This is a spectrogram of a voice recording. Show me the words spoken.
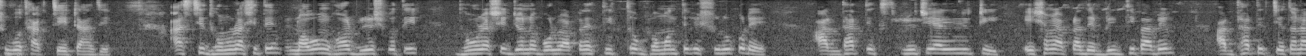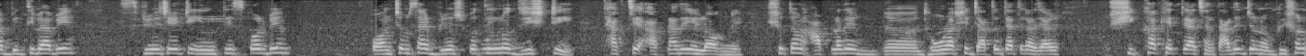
শুভ থাকছে এই ট্রানজিট আসছি ধনুরাশিতে, নবম ঘর বৃহস্পতি। ধনুরাশির জন্য বলব আপনাদের তীর্থ ভ্রমণ থেকে শুরু করে আধ্যাত্মিক স্পিরিচুয়ালিটি এই সময় আপনাদের বৃদ্ধি পাবে, আধ্যাত্মিক চেতনা বৃদ্ধি পাবে স্পিরিচুয়ালিটি ইনক্রিজ করবে। পঞ্চম স্থানে বৃহস্পতির দৃষ্টি থাকছে আপনাদের এই লগ্নে। সুতরাং আপনাদের ধনুরাশির জাতক জাতিকারা যারা শিক্ষাক্ষেত্রে আছেন, তাদের জন্য ভীষণ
